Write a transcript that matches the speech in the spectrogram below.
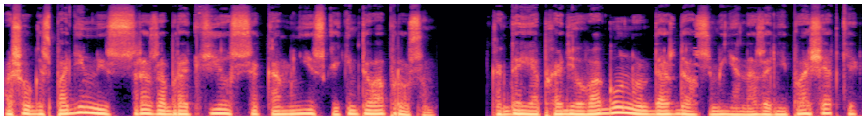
Вошел господин и сразу обратился ко мне с каким-то вопросом. Когда я обходил вагон, он дождался меня на задней площадке,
